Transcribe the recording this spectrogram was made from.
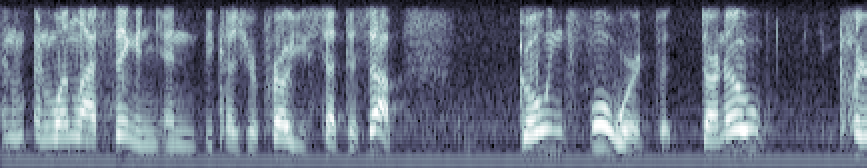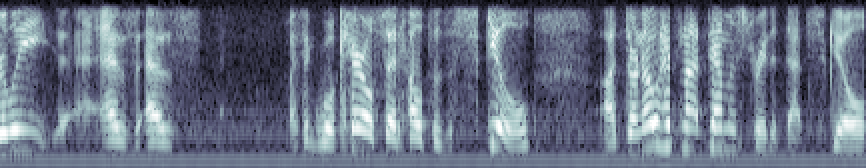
And, and one last thing, and, and because you're pro, you set this up. Going forward, d'Arnaud clearly, as as I think Will Carroll said, health is a skill. Uh, d'Arnaud has not demonstrated that skill,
